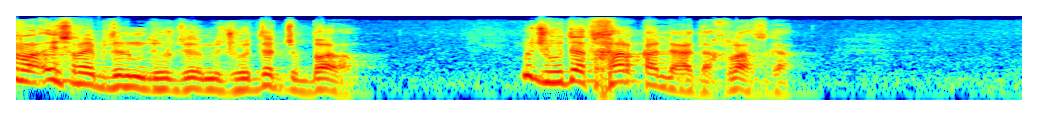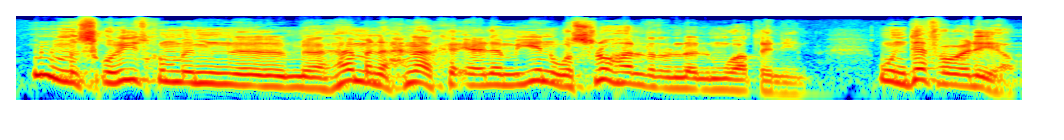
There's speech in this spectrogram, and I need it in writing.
الرئيس غيبذل مجهودات جبارة. مجهودات خارقة للعادة خلاص كاع. من مسؤوليتكم من مهامنا إحنا كإعلاميين نوصلوها للمواطنين وندافعوا عليها.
